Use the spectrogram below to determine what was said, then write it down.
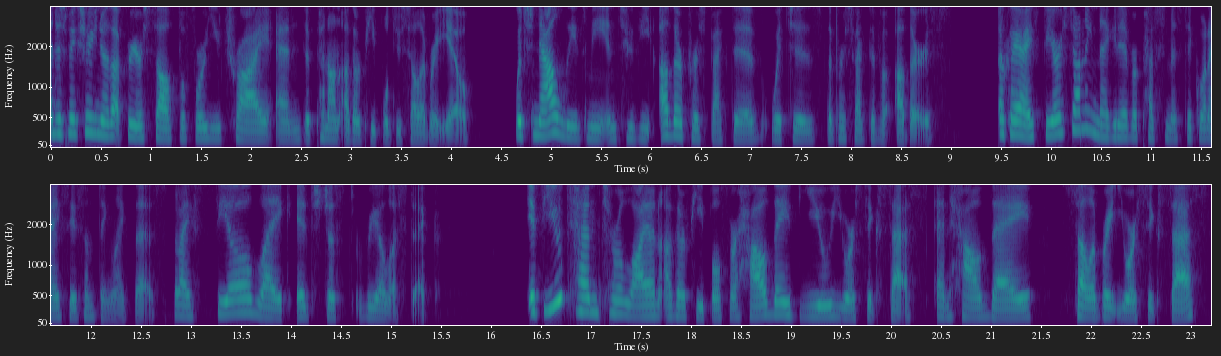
And just make sure you know that for yourself before you try and depend on other people to celebrate you. Which now leads me into the other perspective, which is the perspective of others. Okay, I fear sounding negative or pessimistic when I say something like this, but I feel like it's just realistic. If you tend to rely on other people for how they view your success and how they celebrate your success,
